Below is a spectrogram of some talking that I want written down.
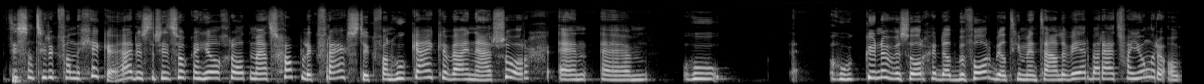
het is natuurlijk van de gekken. Hè? Dus er is ook een heel groot maatschappelijk vraagstuk van hoe kijken wij naar zorg en ehm, hoe, hoe kunnen we zorgen dat bijvoorbeeld die mentale weerbaarheid van jongeren om-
